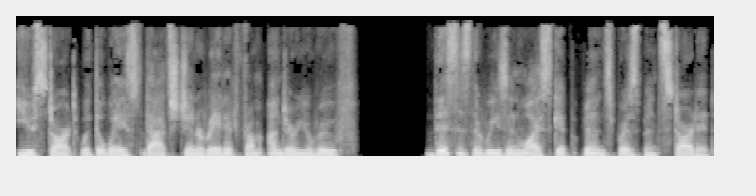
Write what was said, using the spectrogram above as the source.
you start with the waste that's generated from under your roof. This is the reason why Skip Bins Brisbane started.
